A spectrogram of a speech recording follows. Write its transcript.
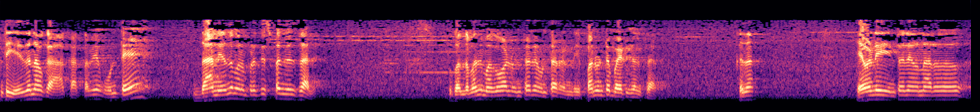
అంటే ఏదైనా ఒక కర్తవ్యం ఉంటే దాని మీద మనం ప్రతిస్పందించాలి. కొంతమంది మగవాళ్ళు ఉంటూనే ఉంటారండి. పని ఉంటే బయటకు వెళ్తారు. కదా? ఏమండి ఇంట్లోనే ఉన్నారు?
